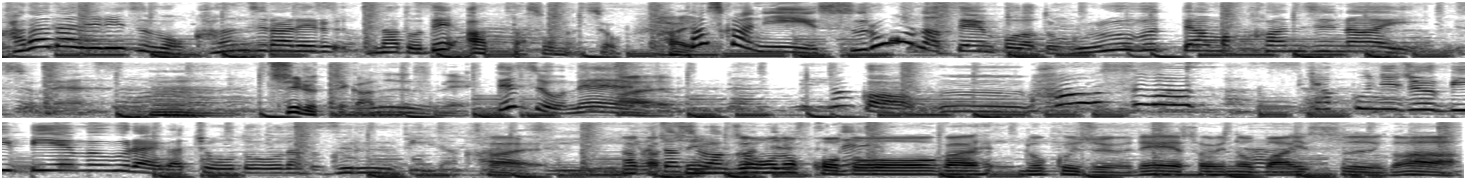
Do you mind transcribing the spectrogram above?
体でリズムを感じられるなどであったそうなんですよ、はい。確かにスローなテンポだとグルーブってあんま感じないんですよね。うん、チルって感じですね、ですよね、はいなんかうんハウスは 120bpm ぐらいがちょうどなんかグルービーなはい。感じ、、なんか心臓の鼓動が60でそれの倍数が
